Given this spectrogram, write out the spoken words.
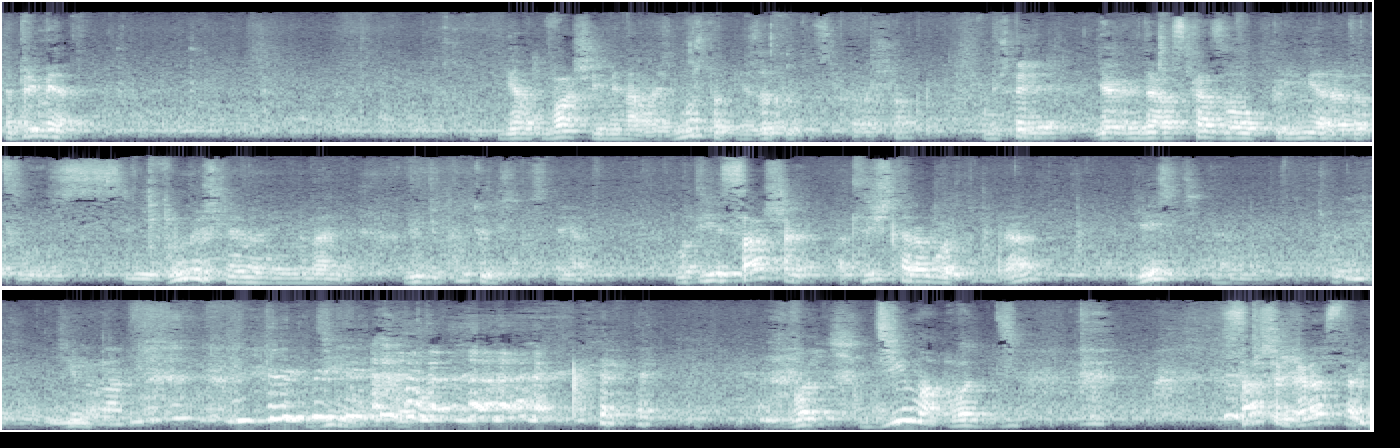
Например, я ваши имена возьму, чтобы не запутаться, хорошо? Потому что я, я когда рассказывал пример этот с вымышленными именами, люди путались постоянно. Вот есть Саша, отличный работник, да? Есть э, Дима. Дима. Вот Дима, вот Саша гораздо,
